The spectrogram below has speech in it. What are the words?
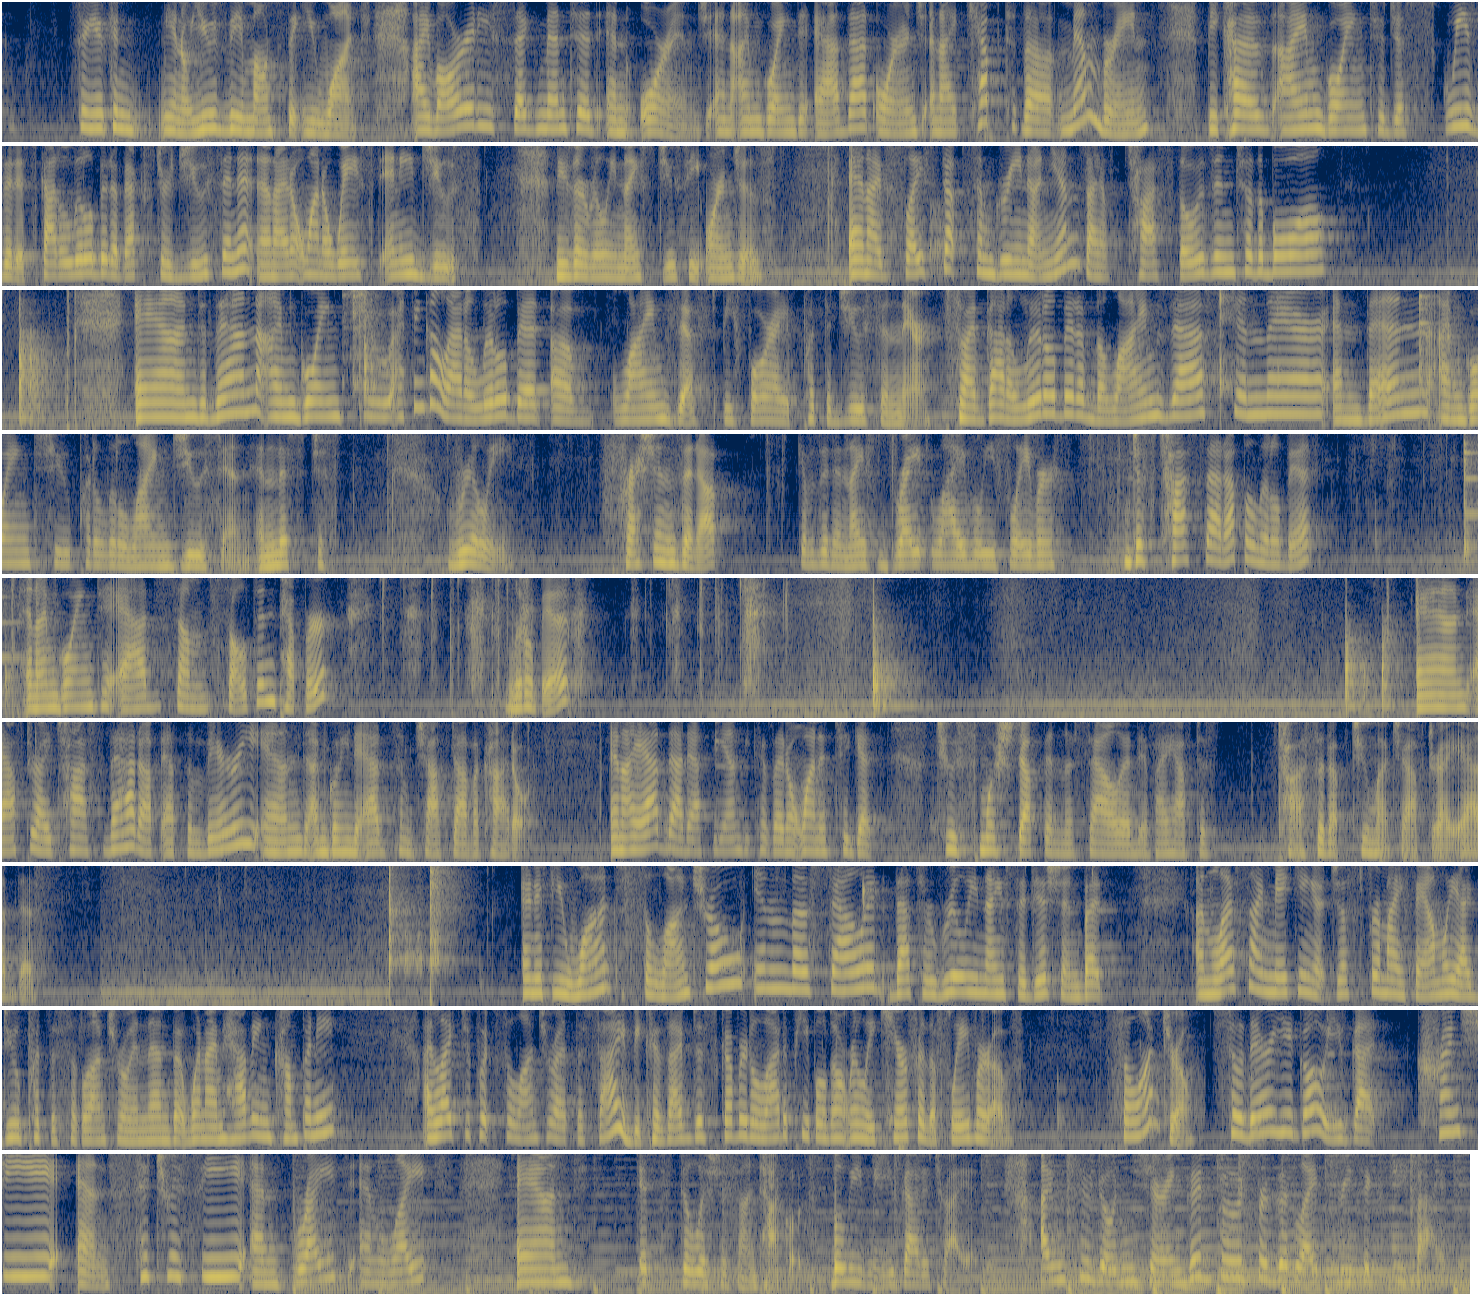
so you can, you know, use the amounts that you want. I've already segmented an orange and I'm going to add that orange and I kept the membrane because I'm going to just squeeze it. It's got a little bit of extra juice in it and I don't want to waste any juice. These are really nice juicy oranges. And I've sliced up some green onions. I'll toss those into the bowl. And then I'm going to, I think I'll add a little bit of lime zest before I put the juice in there. So I've got a little bit of the lime zest in there and then I'm going to put a little lime juice in. And this just really freshens it up, gives it a nice bright lively flavor. Just toss that up a little bit. And I'm going to add some salt and pepper, a little bit. And after I toss that up at the very end, I'm going to add some chopped avocado. And I add that at the end because I don't want it to get too smushed up in the salad if I have to toss it up too much after I add this. And if you want cilantro in the salad, that's a really nice addition. But unless I'm making it just for my family, I do put the cilantro in then. But when I'm having company, I like to put cilantro at the side because I've discovered a lot of people don't really care for the flavor of cilantro. So there you go. You've got crunchy and citrusy and bright and light and it's delicious on tacos. Believe me, you've got to try it. I'm Sue Doden sharing good food for good life 365.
